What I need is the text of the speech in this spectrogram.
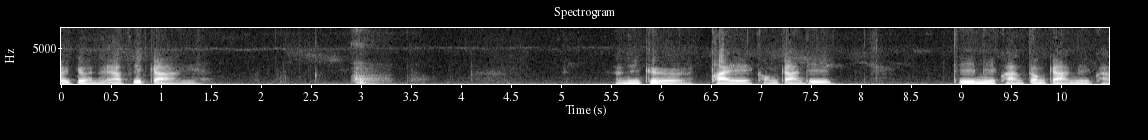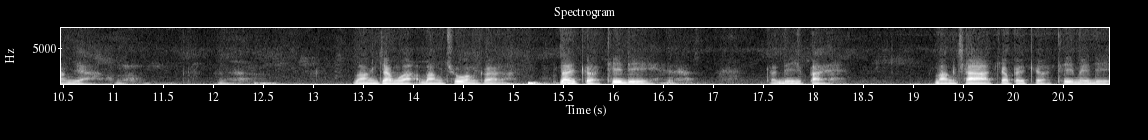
ไปเกิดในแอฟริกานี่อันนี้คือภัยของการที่ที่มีความต้องการมีความอยาก บางจังหวะบางช่วงก็ได้เกิดที่ดี ก็ดีไป บางชาติก็ไปเกิดที่ไม่ดี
